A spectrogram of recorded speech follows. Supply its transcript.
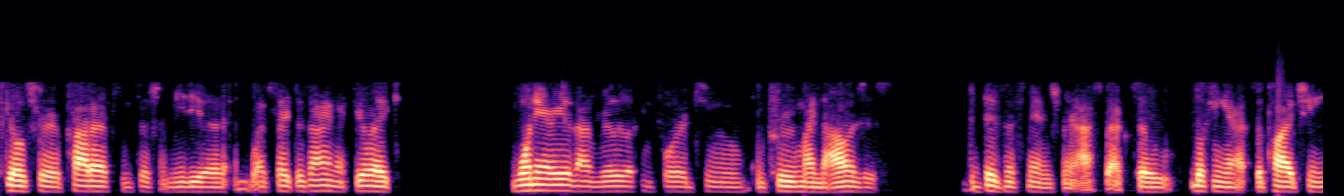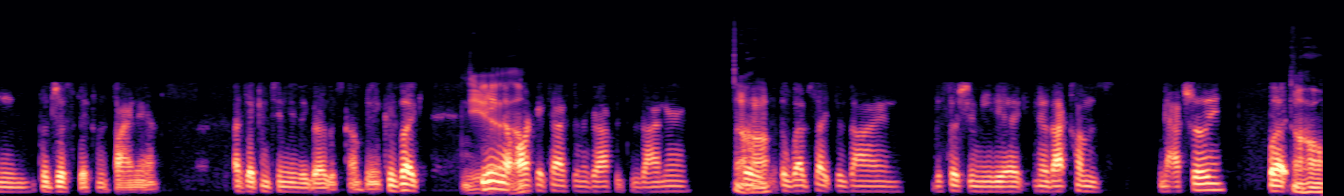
skills for products and social media and website design, I feel like one area that I'm really looking forward to improve my knowledge is the business management aspect. So looking at supply chain, logistics, and finance as I continue to grow this company. Because like yeah. being an architect and a graphic designer, uh-huh. the, the website design, the social media, you know, that comes naturally. But uh-huh.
